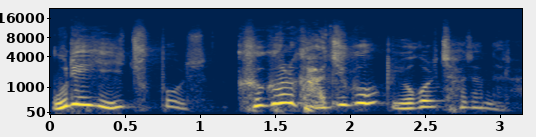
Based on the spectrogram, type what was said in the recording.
우리에게 이 축복을 줘. 그걸 가지고 요걸 찾아내라는 거예요.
